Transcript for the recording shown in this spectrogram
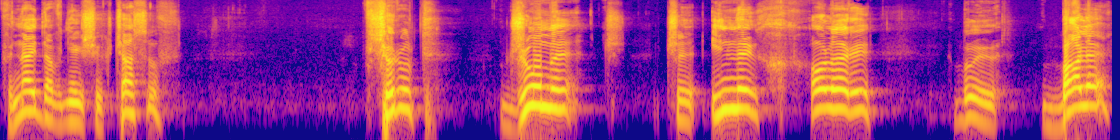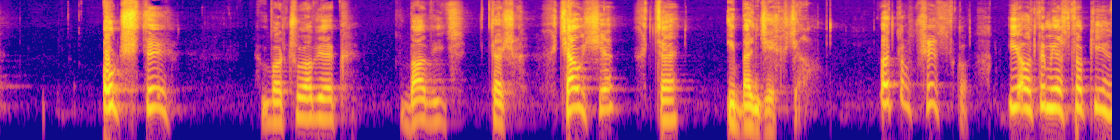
w najdawniejszych czasów wśród dżumy czy- czy innej cholery były bale, uczty, bo człowiek bawić też chciał się, chce i będzie chciał. No to wszystko. I o tym jest to kino.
